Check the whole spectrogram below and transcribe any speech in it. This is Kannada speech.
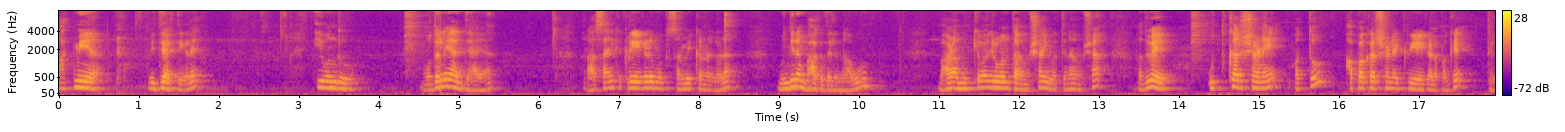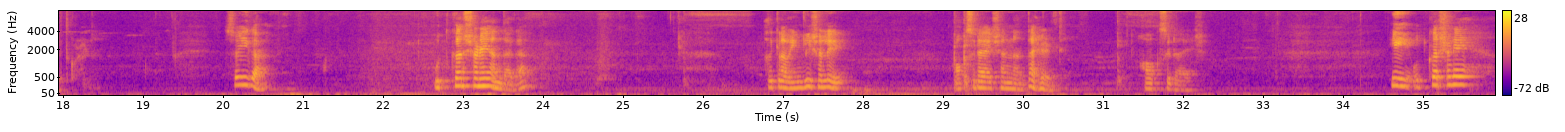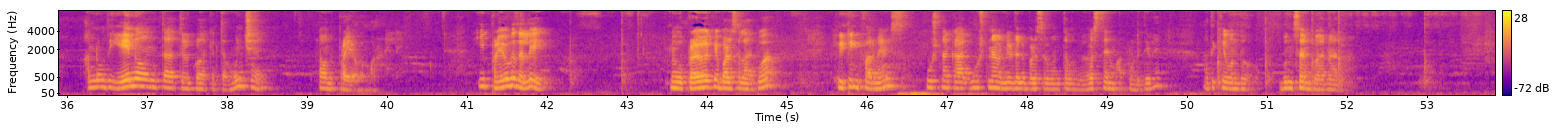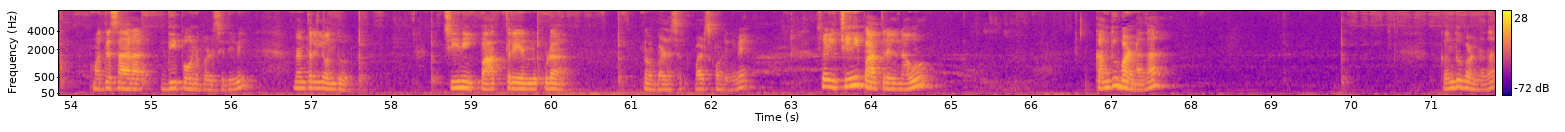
ಆತ್ಮೀಯ ವಿದ್ಯಾರ್ಥಿಗಳೇ, ಈ ಒಂದು ಮೊದಲನೇ ಅಧ್ಯಾಯ ರಾಸಾಯನಿಕ ಕ್ರಿಯೆಗಳು ಮತ್ತು ಸಮೀಕರಣಗಳ ಮುಂದಿನ ಭಾಗದಲ್ಲಿ ನಾವು ಬಹಳ ಮುಖ್ಯವಾಗಿರುವಂಥ ಅಂಶ, ಇವತ್ತಿನ ಅಂಶ, ಅದುವೇ ಉತ್ಕರ್ಷಣೆ ಮತ್ತು ಅಪಕರ್ಷಣೆ ಕ್ರಿಯೆಗಳ ಬಗ್ಗೆ ತಿಳಿದುಕೊಳ್ಳೋಣ. ಸೊ ಈಗ ಉತ್ಕರ್ಷಣೆ ಅಂದಾಗ, ಅದಕ್ಕೆ ನಾವು ಇಂಗ್ಲೀಷಲ್ಲಿ ಆಕ್ಸಿಡೈಷನ್ ಅಂತ ಹೇಳ್ತೀವಿ ಆಕ್ಸಿಡೈಷನ್ ಈ ಉತ್ಕರ್ಷಣೆ ಅನ್ನೋದು ಏನು ಅಂತ ತಿಳ್ಕೊಳ್ಳೋಕ್ಕಿಂತ ಮುಂಚೆ ನಾವೊಂದು ಪ್ರಯೋಗ ಮಾಡೋಣ ಈ ಪ್ರಯೋಗದಲ್ಲಿ ನಾವು ಪ್ರಯೋಗಕ್ಕೆ ಬಳಸಲಾಗುವ ಹೀಟಿಂಗ್ ಫರ್ನೆನ್ಸ್ ಉಷ್ಣಕ ಉಷ್ಣ ನೀಡಲು ಬಳಸಿರುವಂಥ ಒಂದು ವ್ಯವಸ್ಥೆಯನ್ನು ಮಾಡ್ಕೊಂಡಿದ್ದೇವೆ. ಅದಕ್ಕೆ ಒಂದು ಬುನ್ಸನ್ ಬರ್ನರ್ ಮದ್ಯಸಾರ ದೀಪವನ್ನು ಬಳಸಿದ್ದೀವಿ. ನಂತರ ಇಲ್ಲಿ ಒಂದು ಚೀನಿ ಪಾತ್ರೆಯನ್ನು ಕೂಡ ನಾವು ಬಳಸ, ಬಳಸ್ಕೊಂಡಿದ್ದೀವಿ. ಸೊ ಈ ಚೀನಿ ಪಾತ್ರೆಯಲ್ಲಿ ನಾವು ಕಂದು ಬಣ್ಣದ ಕಂದು ಬಣ್ಣದ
